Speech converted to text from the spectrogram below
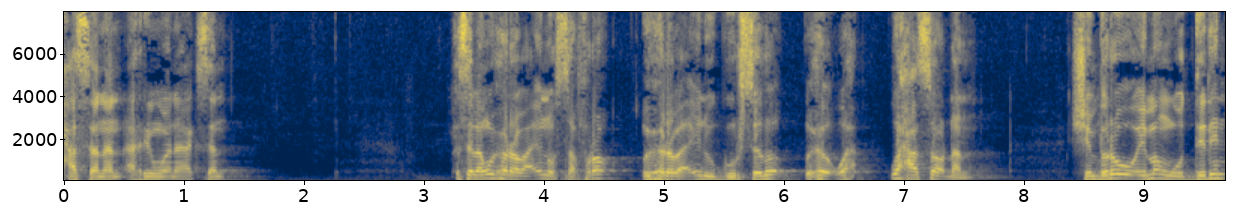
Xasanan arrin wanaagsan. Masalan wuxuu rabaa inuu safro wuxuu rabaa inuu guursado waxaasoo dhan shimbiruhu u iman wuu didin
